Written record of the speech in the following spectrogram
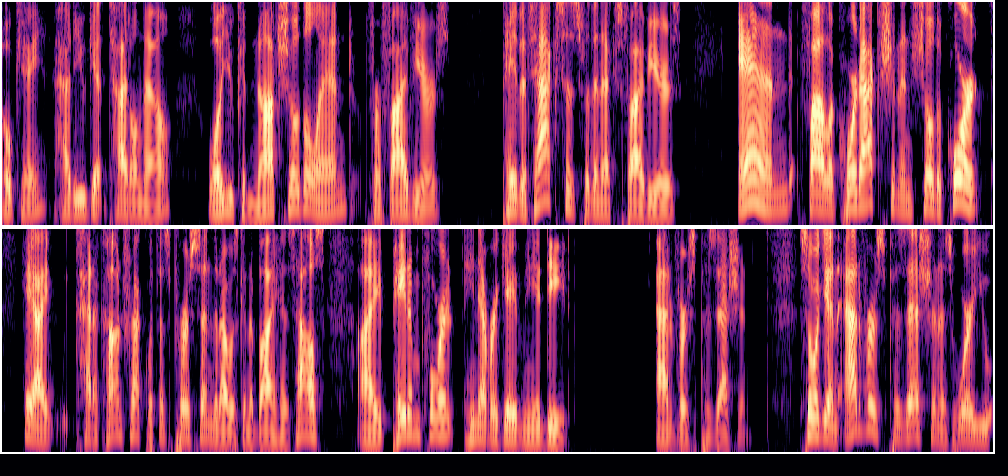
Okay, how do you get title now? Well, you could nacho the land for five years pay the taxes for the next five years, and file a court action and show the court, hey, I had a contract with this person that I was going to buy his house. I paid him for it. He never gave me a deed. Adverse possession. So, again, adverse possession is where you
